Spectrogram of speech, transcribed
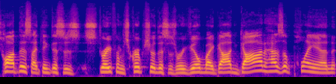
taught this, I think this is straight from Scripture, this is revealed by God. God has a plan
